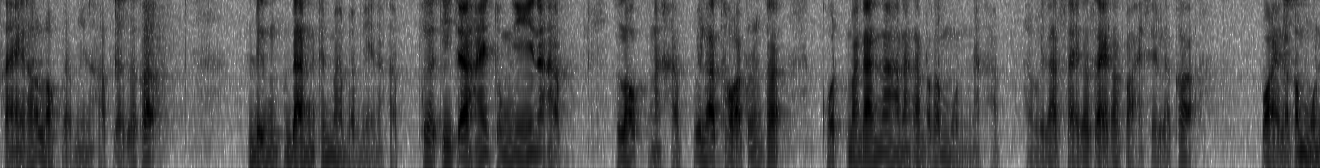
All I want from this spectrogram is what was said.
ใส่ให้เขาล็อกแบบนี้นะครับ แล้วก็ดึงดันขึ้นมาแบบนี้นะครับ เพื่อที่จะให้ตรงนี้นะครับ ล็อกนะครับ เวลาถอดมันก็กดมาด้านหน้านะครับ แล้วก็หมุนนะครับ เวลาใส่ก็ใส่เข้าไปเสร็จแล้วก็ปล่อยแล้วก็หมุน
